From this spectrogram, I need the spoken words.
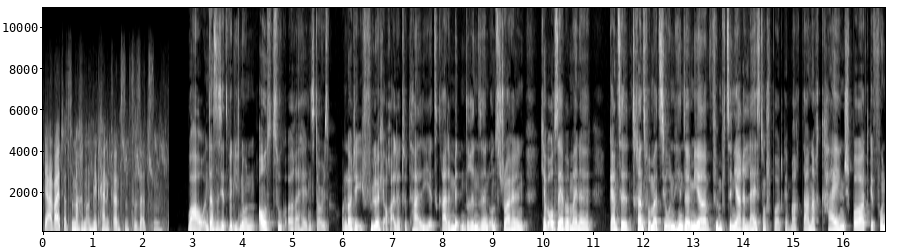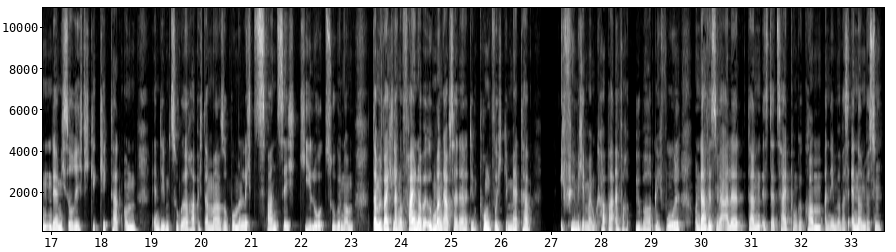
ja, weiterzumachen und mir keine Grenzen zu setzen. Wow, und das ist jetzt wirklich nur ein Auszug eurer Heldenstories. Und Leute, ich fühle euch auch alle total, die jetzt gerade mittendrin sind und strugglen. Ich habe auch selber meine ganze Transformation hinter mir, 15 Jahre Leistungssport gemacht, danach keinen Sport gefunden, der mich so richtig gekickt hat und in dem Zuge habe ich dann mal so bummelig 20 Kilo zugenommen. Damit war ich lange fein, aber irgendwann gab es halt den Punkt, wo ich gemerkt habe, ich fühle mich in meinem Körper einfach überhaupt nicht wohl und da wissen wir alle, dann ist der Zeitpunkt gekommen, an dem wir was ändern müssen.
